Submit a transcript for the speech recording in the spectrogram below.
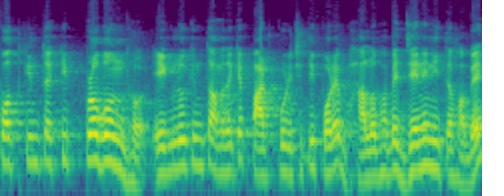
পথ কিন্তু একটি প্রবন্ধ। এগুলো কিন্তু আমাদেরকে পাঠ পরিচিতি পড়ে ভালোভাবে জেনে নিতে হবে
